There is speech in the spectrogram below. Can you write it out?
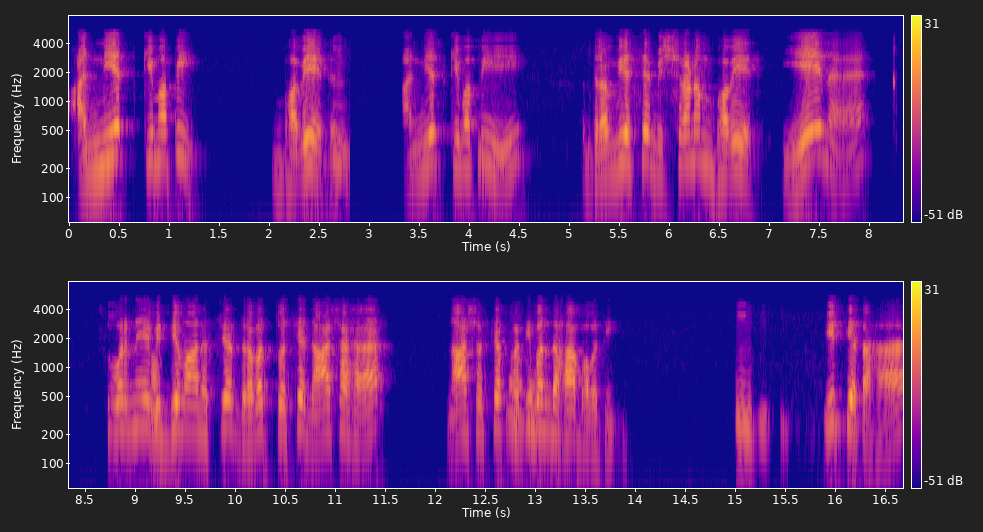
अन्यत् किमपि भवेत् अन्यत् किमपि द्रव्यस्य मिश्रणं भवेत् येन सुवर्णे विद्यमानस्य द्रवत्वस्य नाशः नाशस्य प्रतिबन्धः भवति। हम्म, हम्म, हम्म। इत्यतः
